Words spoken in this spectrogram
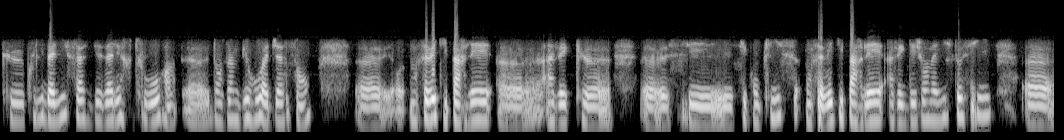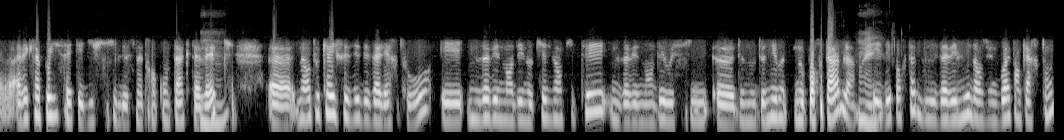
que Koulibaly fasse des allers-retours dans un bureau adjacent. On savait qu'il parlait avec ses, ses, complices, on savait qu'il parlait avec des journalistes aussi. avec la police, ça a été difficile de se mettre en contact avec. Mhm. mais en tout cas, il faisait des allers-retours et il nous avait demandé nos pièces d'identité, il nous avait demandé aussi de nous donner nos portables. Et les portables, il les avait mis dans une boîte en carton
